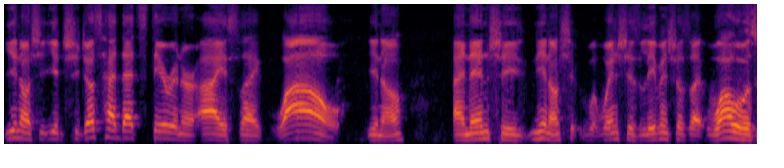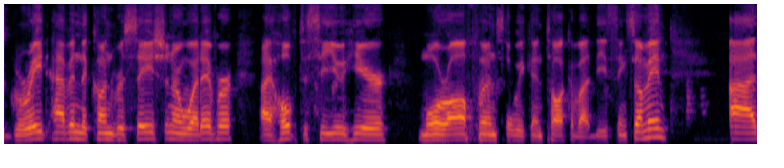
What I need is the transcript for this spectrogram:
you know, she she just had that stare in her eyes, like, wow, you know. And then she, you know, she, when she's leaving, she was like, wow, it was great having the conversation or whatever. I hope to see you here more often so we can talk about these things. So I mean, uh,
